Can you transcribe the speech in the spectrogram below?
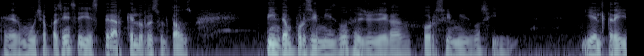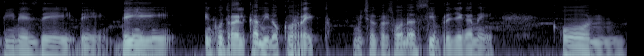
tener mucha paciencia y esperar que los resultados pintan por sí mismos, ellos llegan por sí mismos y, el trading es de, encontrar el camino correcto. Muchas personas siempre llegan eh, con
